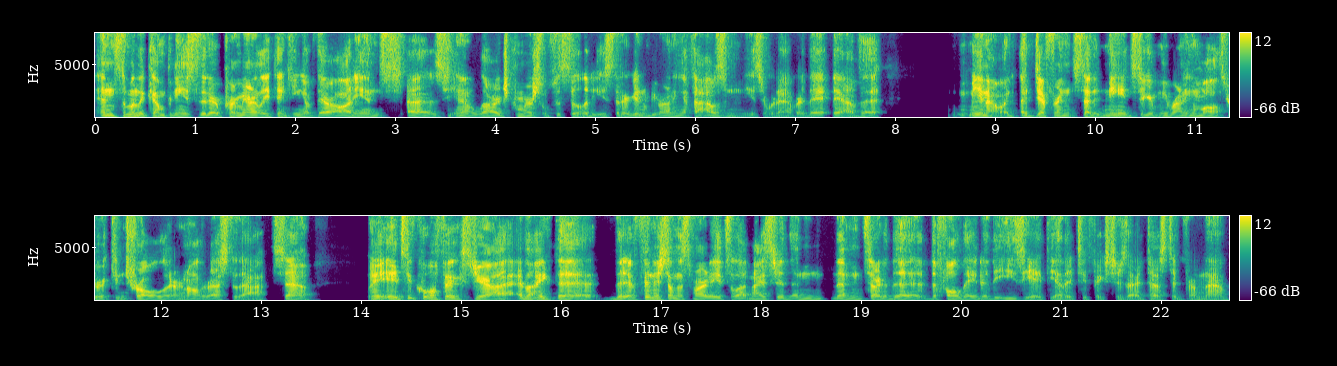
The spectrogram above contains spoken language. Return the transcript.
And some of the companies that are primarily thinking of their audience as, you know, large commercial facilities that are going to be running a thousand of these or whatever, they, they have a, you know, a, a different set of needs. to get me running them all through a controller and all the rest of that. So it's a cool fixture. I, I, like the the finish on the Smart 8. It's a lot nicer than than sort of the the Fold 8 or the Easy 8, the other two fixtures I tested from them.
